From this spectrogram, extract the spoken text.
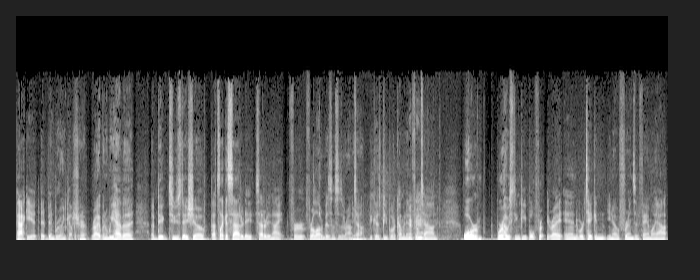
Packy at, at Bend Brewing Company, sure. right? When we have a, a big Tuesday show, that's like a Saturday Saturday night for for a lot of businesses around yeah. town because people are coming in from town or we're hosting people, for, right? And we're taking you know friends and family out.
